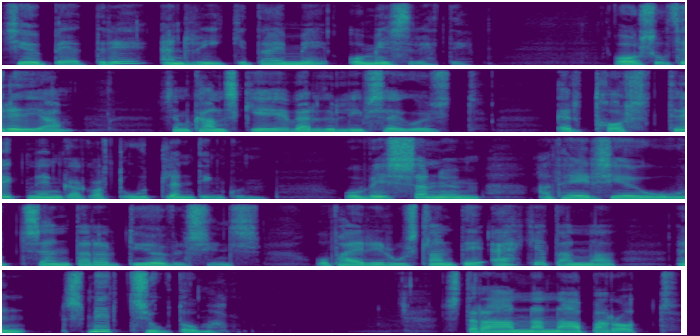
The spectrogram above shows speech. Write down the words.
séu betri en ríkidæmi og misrétti. Og svo þriðja sem kannski verður lífsegust er torstrygnin gagvart útlendingum og vissan um að þeir séu útsendarar djöfulsins og færi Rúslandi ekkert annað en smittsjúkdóma. Strana Nabarot,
